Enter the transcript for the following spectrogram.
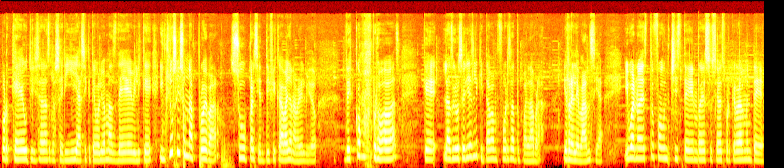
¿por qué utilizar las groserías y que te volvía más débil y que incluso hizo una prueba súper científica, vayan a ver el video, de cómo probabas que las groserías le quitaban fuerza a tu palabra y relevancia. Y bueno, esto fue un chiste en redes sociales porque realmente,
